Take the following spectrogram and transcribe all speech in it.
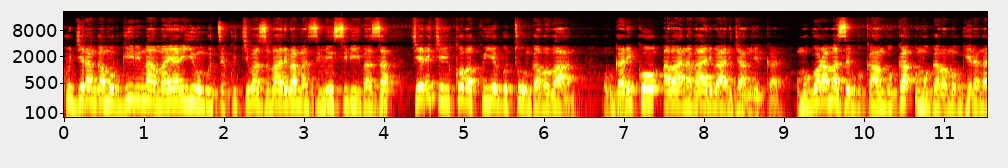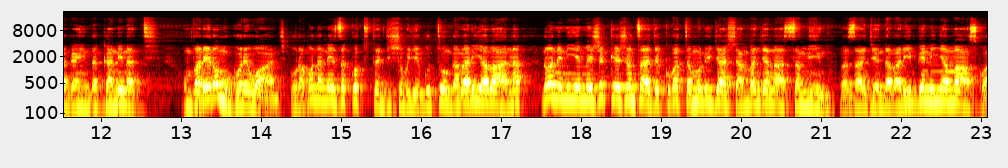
kugira ngo amubwire inama yari yungutse ku kibazo bari bamaze iminsi bibaza cyerekeye uko bakwiye gutunga abo bana. Ubwo ariko abana bari baryamye kare. Umugore amaze gukanguka umugabo amubwirana agahinda kanini ati umva rero mugore wanjye urabona neza ko tutagishoboye gutunga bariya bana none niyemeje ko ejo nzajya kubata muri rya shyamba njya nasamo inkwi. Bazagenda baribwe n'inyamaswa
